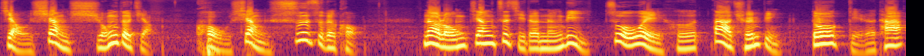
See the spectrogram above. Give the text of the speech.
脚像熊的脚，口像狮子的口。那龙将自己的能力、座位和大权柄都给了他。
